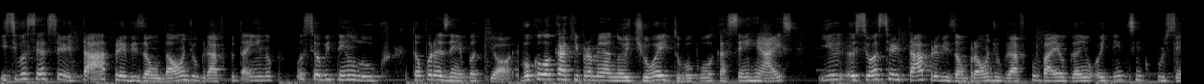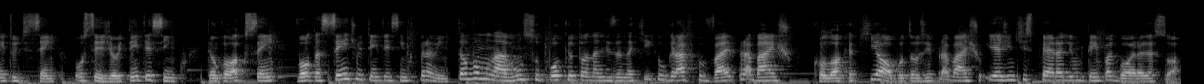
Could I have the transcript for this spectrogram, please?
E se você acertar a previsão da onde o gráfico está indo, você obtém o um lucro. Então, por exemplo, aqui ó, vou colocar aqui para meia-noite 8, vou colocar 100 reais e se eu acertar a previsão para onde o gráfico vai, eu ganho 85% de 100, ou seja, 85. Então eu coloco 100, volta 185 para mim. Então vamos lá, vamos supor que eu estou analisando aqui que o gráfico vai para baixo. Coloca aqui ó, o botãozinho para baixo e a gente espera ali um tempo agora, olha só.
